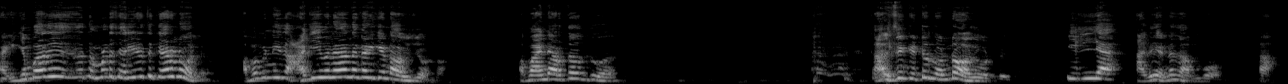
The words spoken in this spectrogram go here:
കഴിക്കുമ്പോൾ അത് നമ്മുടെ ശരീരത്തിൽ കയറണമല്ലോ. അപ്പൊ പിന്നെ ഇത് ആജീവനാന്തം കഴിക്കേണ്ട ആവശ്യമുണ്ടോ? അപ്പൊ അതിന്റെ അർത്ഥം എന്തുവാ? കാൽസ്യം കിട്ടുന്നുണ്ടോ അതുകൊണ്ട്? ഇല്ല. അത് തന്നെ സംഭവം. ആ.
